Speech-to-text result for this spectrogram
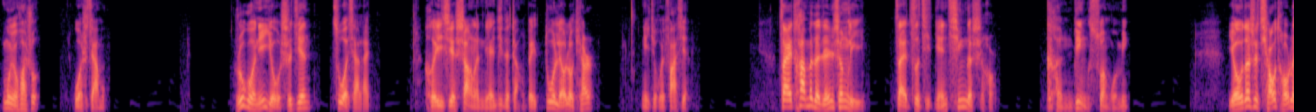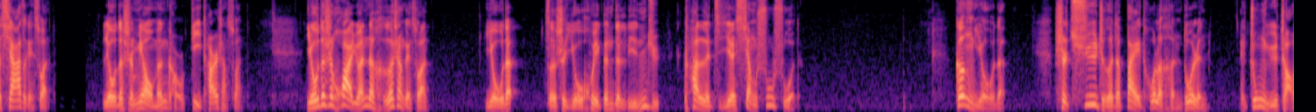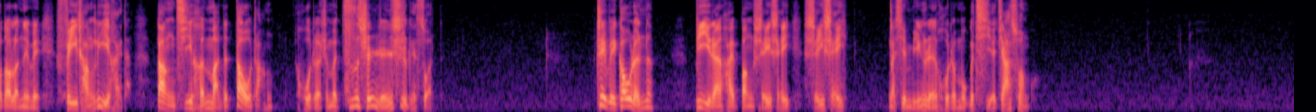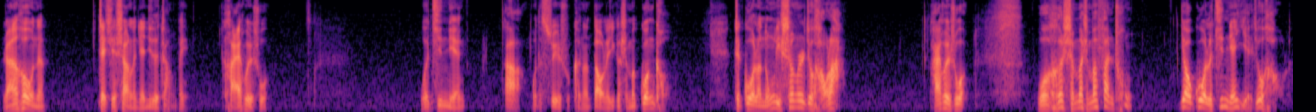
木有话说，我是佳木。如果你有时间坐下来，和一些上了年纪的长辈多聊聊天你就会发现，在他们的人生里，在自己年轻的时候，肯定算过命。有的是桥头的瞎子给算的，有的是庙门口地摊上算的，有的是化缘的和尚给算的，有的则是有慧根的邻居。看了几页相书说的，更有的是曲折的拜托了很多人，哎，终于找到了那位非常厉害的、档期很满的道长或者什么资深人士给算的。这位高人呢，必然还帮谁谁谁谁那些名人或者某个企业家算过，然后呢？这些上了年纪的长辈，还会说：“我今年，啊，我的岁数可能到了一个什么关口，这过了农历生日就好了。”还会说：“我和什么什么犯冲，要过了今年也就好了。”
